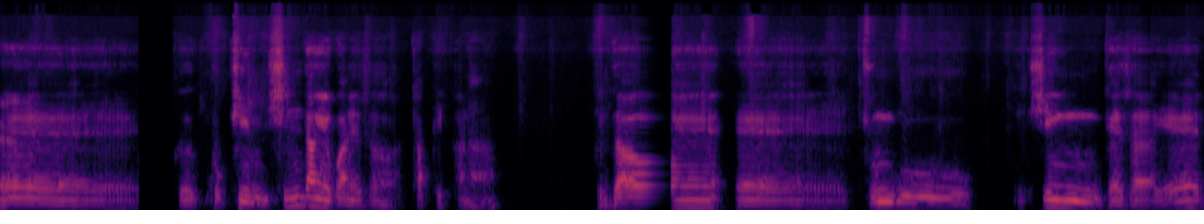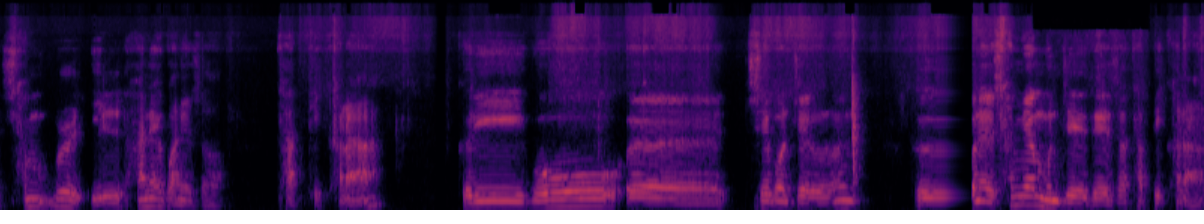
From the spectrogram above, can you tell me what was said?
에, 그 국힘 신당에 관해서 토픽 하나 그 다음에 중국 싱 대사의 3불 1 한에 관해서 토픽 하나. 그리고 에, 세 번째로는 그 이번에 사면 문제에 대해서 토픽 하나.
